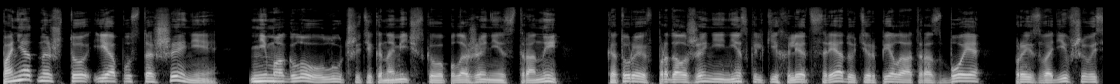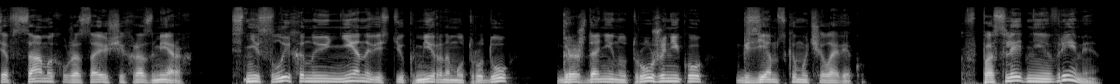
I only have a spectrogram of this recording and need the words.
Понятно, что и опустошение не могло улучшить экономического положения страны, которая в продолжении нескольких лет сряду терпела от разбоя, производившегося в самых ужасающих размерах, с неслыханную ненавистью к мирному труду, гражданину-труженику, к земскому человеку. В последнее время,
